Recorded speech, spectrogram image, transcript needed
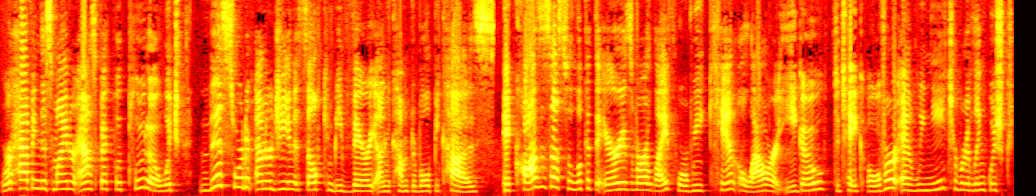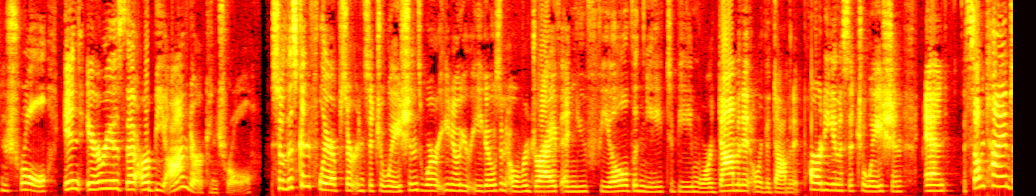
we're having this minor aspect with Pluto, which this sort of energy in itself can be very uncomfortable because it causes us to look at the areas of our life where we can't allow our ego to take over, and we need to relinquish control in areas that are beyond our control. So this can flare up certain situations where, you know, your ego's in overdrive and you feel the need to be more dominant or the dominant party in a situation. And sometimes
